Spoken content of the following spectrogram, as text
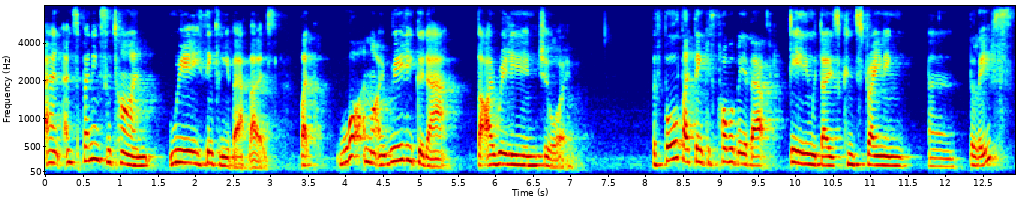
and, and spending some time really thinking about those. Like, what am I really good at that I really enjoy? The fourth, I think, is probably about dealing with those constraining uh, beliefs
